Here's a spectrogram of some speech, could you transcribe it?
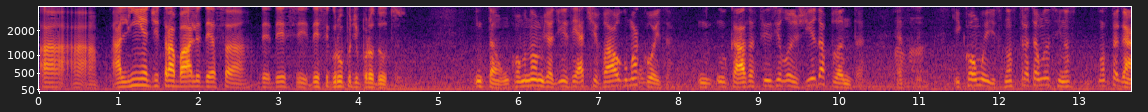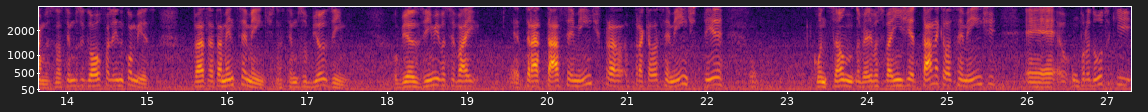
a, a, a linha de trabalho dessa, de, desse, desse grupo de produtos? Então, como o nome já diz, é ativar alguma coisa. No, no caso, a fisiologia da planta. Uhum. E como isso? Nós tratamos assim, nós, nós pegamos, nós temos igual eu falei no começo, para tratamento de semente, nós temos o biozime. O biozime você vai é, tratar a semente para aquela semente ter condição, na verdade você vai injetar naquela semente é, um produto que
